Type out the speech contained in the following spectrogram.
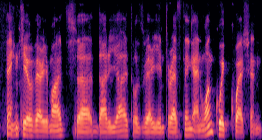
Thank you very much, uh, Daria. It was very interesting. And one quick question,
